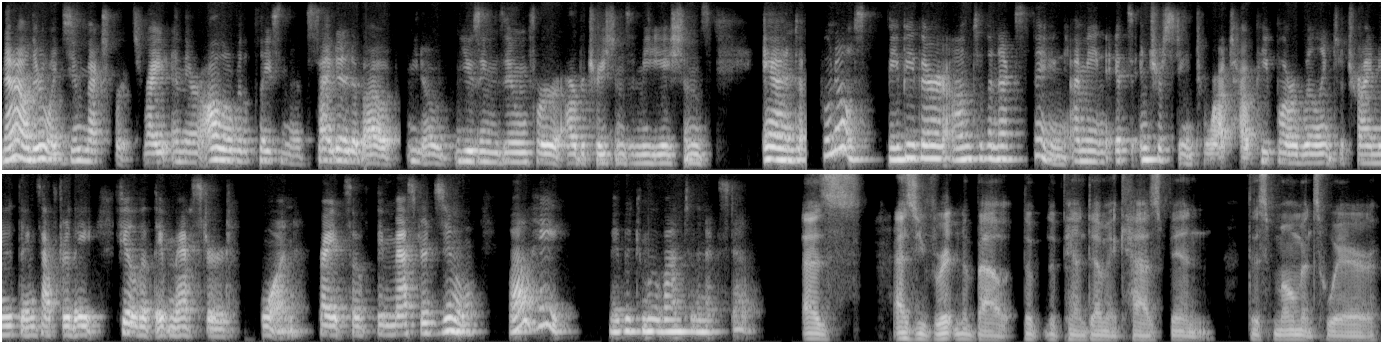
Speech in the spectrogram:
Now they're like Zoom experts, right? And they're all over the place and they're excited about, you know, using Zoom for arbitrations and mediations. And who knows, maybe they're on to the next thing. I mean, it's interesting to watch how people are willing to try new things after they feel that they've mastered one, right? So they mastered Zoom, well, hey, maybe we can move on to the next step. As as you've written about, the, the pandemic has been this moment where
